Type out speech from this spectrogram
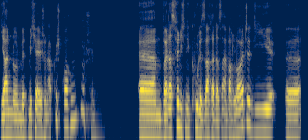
Jan und mit Michael schon abgesprochen. Ja, schön. Ähm, weil das finde ich eine coole Sache, dass einfach Leute, die äh,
